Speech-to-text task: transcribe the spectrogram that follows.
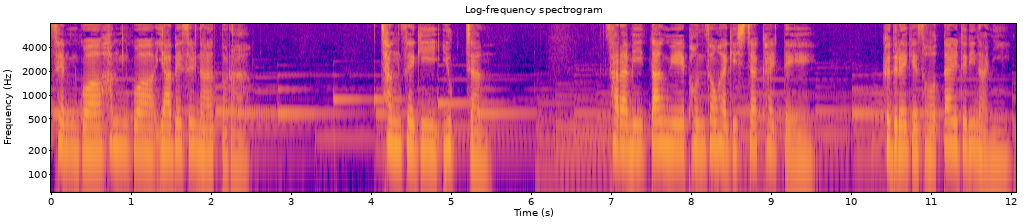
샘과 함과 야벳을 낳았더라. 창세기 6장 사람이 땅 위에 번성하기 시작할 때에 그들에게서 딸들이 나니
